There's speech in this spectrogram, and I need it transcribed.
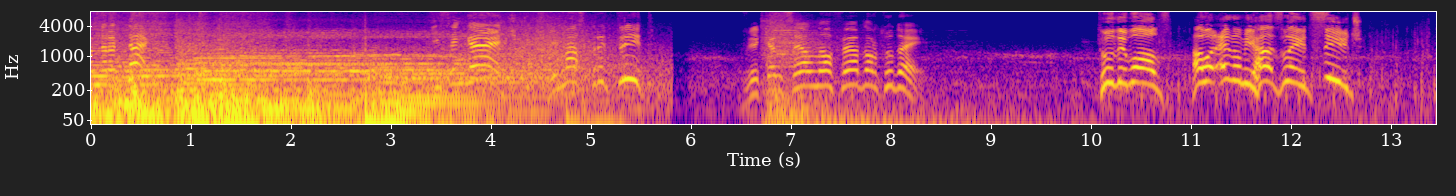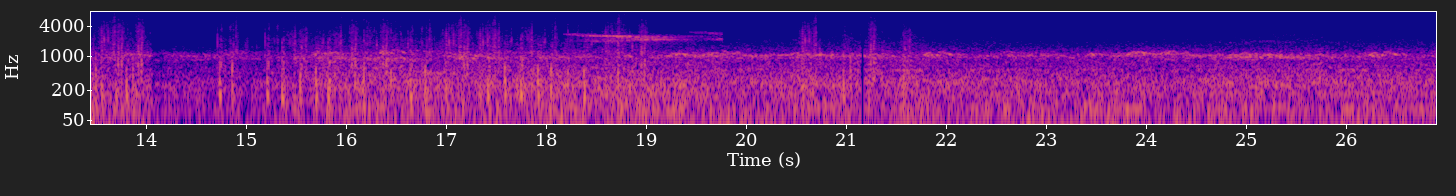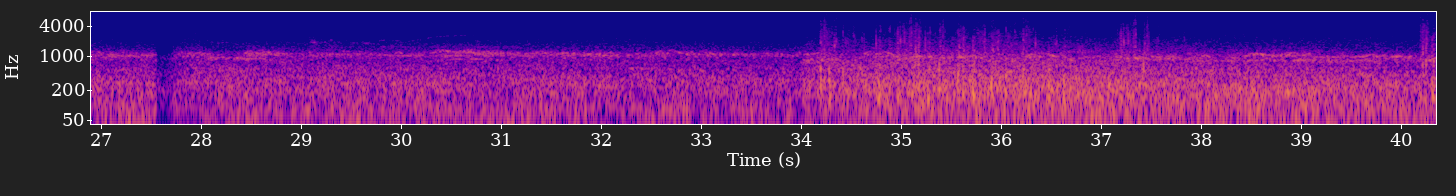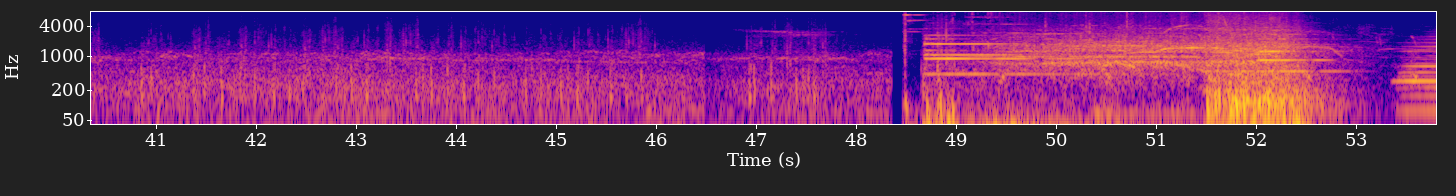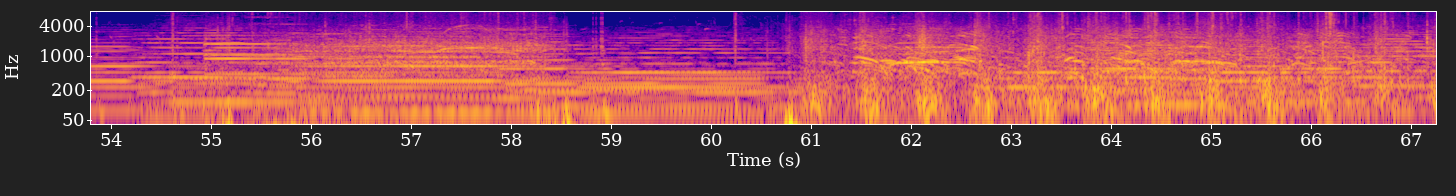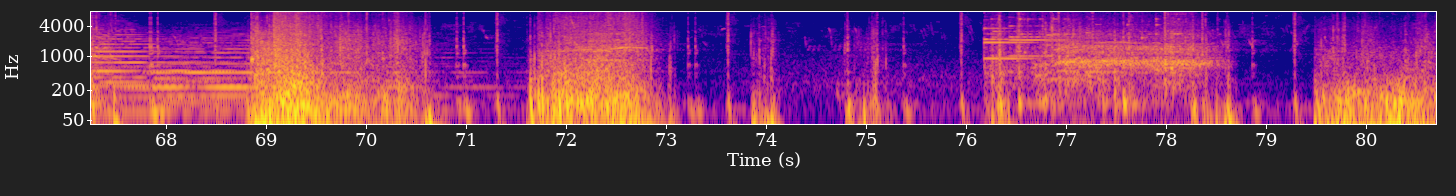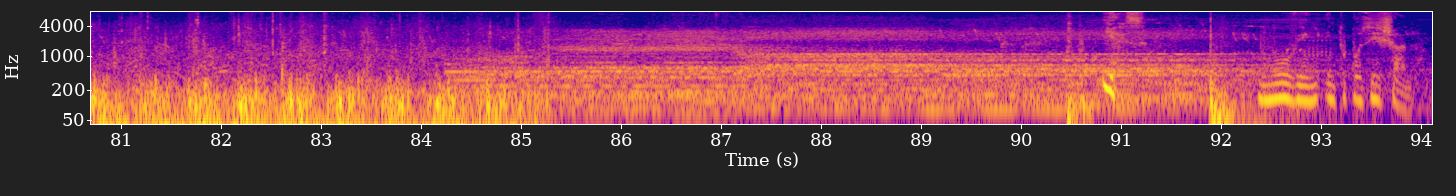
Under attack! Disengage! We must retreat! We can sail no further today. To the walls! Our enemy has laid siege! Position.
